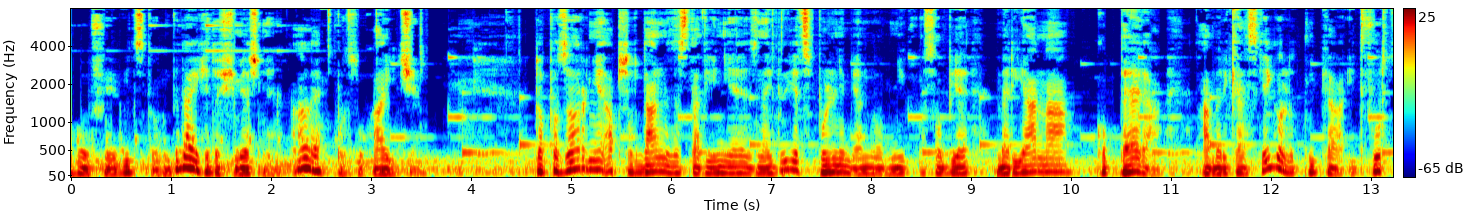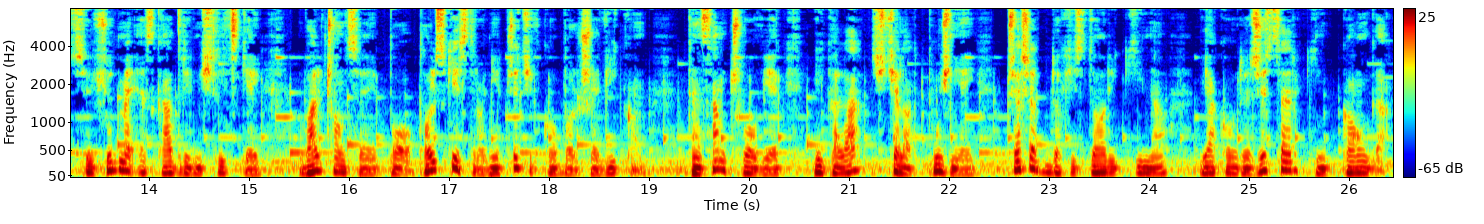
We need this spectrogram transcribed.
Polsko-bolszewicką? Wydaje się to śmieszne, ale posłuchajcie. To pozornie absurdalne zestawienie znajduje wspólny mianownik osobie Mariana Coopera, amerykańskiego lotnika i twórcy siódmej eskadry myśliwskiej, walczącej po polskiej stronie przeciwko bolszewikom. Ten sam człowiek kilkanaście lat później przeszedł do historii kina jako reżyser King Konga,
